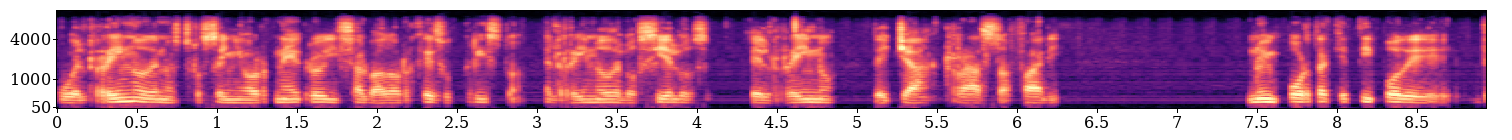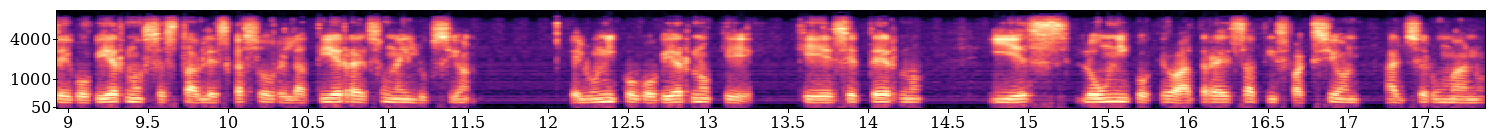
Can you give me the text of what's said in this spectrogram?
o el reino de nuestro Señor negro y Salvador Jesucristo, el reino de los cielos, el reino de Yah Rastafari. No importa qué tipo de, gobierno se establezca sobre la tierra, es una ilusión. El único gobierno que, es eterno y es lo único que va a traer satisfacción al ser humano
